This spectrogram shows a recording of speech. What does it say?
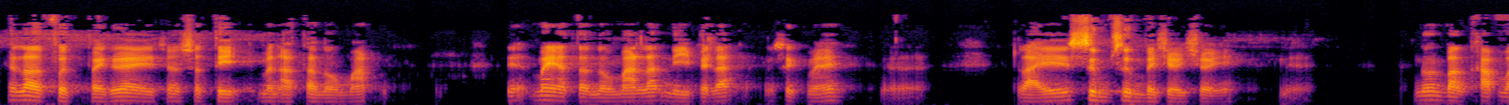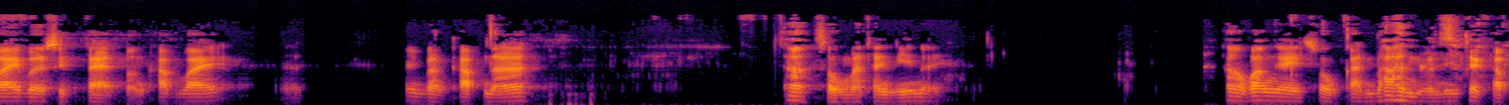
ให้เราฝึกไปเรื่อยจนสติมันอัตโนมัติเนี่ยไม่อัตโนมัติแล้วหนีไปแล้วรู้สึกไหมไหลซึมซึมไปเฉยๆเนี่ยนู่นบังคับไว้เบอร์สิบแปดบังคับไว้ ไม่บังคับนะอะส่งมาทางนี้หน่อย อ้าวว่าไงส่งการบ้านวันนี้จะกลับ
